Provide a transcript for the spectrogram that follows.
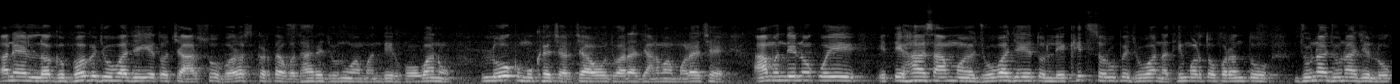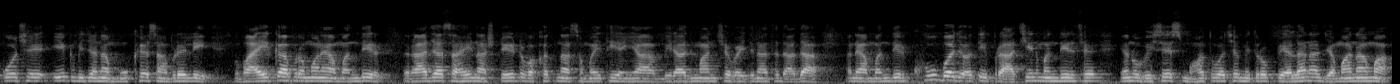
અને લગભગ જોવા જઈએ તો ચારસો વર્ષ કરતાં વધારે જૂનું આ મંદિર હોવાનું લોકમુખે ચર્ચાઓ દ્વારા જાણવા મળે છે. આ મંદિરનો કોઈ ઇતિહાસ આમ જોવા જઈએ તો લેખિત સ્વરૂપે જોવા નથી મળતો, પરંતુ જૂના જૂના જે લોકો છે, એકબીજાના મુખે સાંભળેલી વાયકા પ્રમાણે આ મંદિર રાજાશાહીના સ્ટેટ વખતના સમયથી અહીંયા બિરાજમાન છે વૈદ્યનાથ દાદા. અને આ મંદિર ખૂબ જ અતિ પ્રાચીન મંદિર છે. એનું વિશેષ મહત્ત્વ છે મિત્રો, પહેલાંના જમાનામાં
